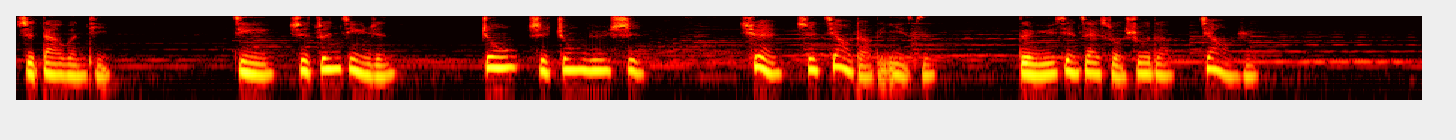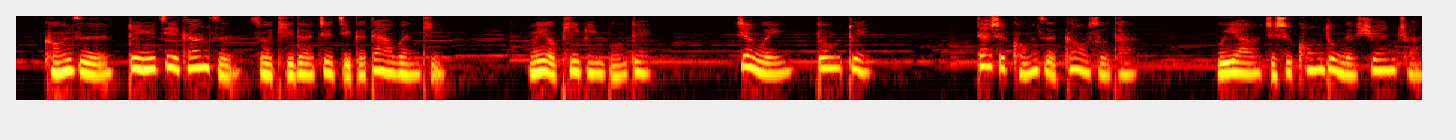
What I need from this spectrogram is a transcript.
是大问题。敬是尊敬人，忠是忠于事，劝是教导的意思，等于现在所说的教育。孔子对于季康子所提的这几个大问题，没有批评不对，认为都对，但是孔子告诉他，不要只是空洞的宣传，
